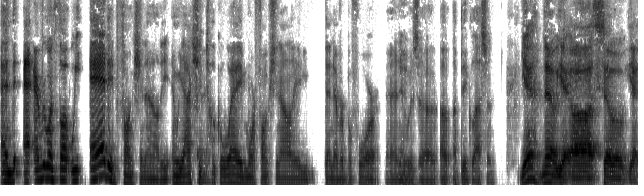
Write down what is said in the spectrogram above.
And everyone thought we added functionality and we actually Right. took away more functionality than ever before and Yeah. it was a, a, a big lesson Yeah, no, yeah. Uh, so yeah,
